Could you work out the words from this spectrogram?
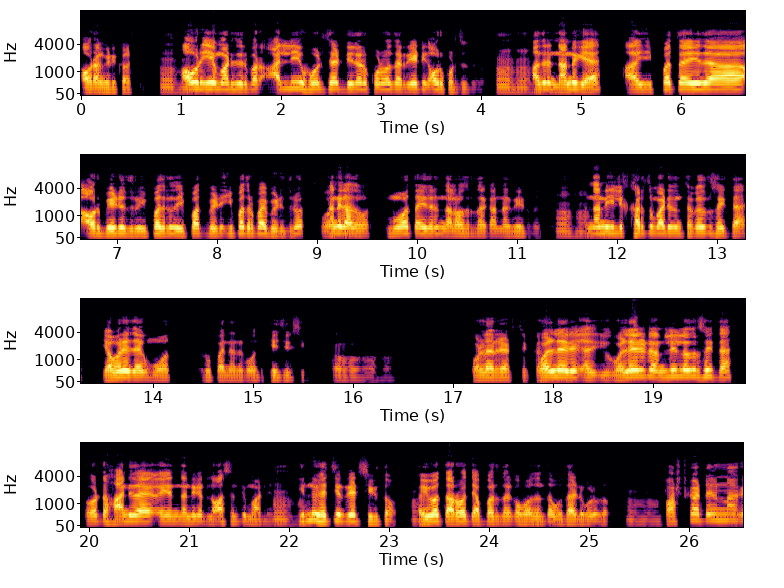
ಅವ್ರ ಅಂಗಡಿ ಕಳಿಸ್ತಿದ್ವಿ. ಅವ್ರು ಏನ್ ಮಾಡಿದ್ರು ಬರ್ ಅಲ್ಲಿ ಹೋಲ್ಸೇಲ್ ಡೀಲರ್ ಕೊಡುವಂತ ರೇಟಿಗೆ ಅವ್ರು ಕೊಡ್ತಿದ್ರು. ಅಂದ್ರೆ ನನಗೆ ಆ ಇಪ್ಪತ್ತೈದು ಅವ್ರು ಬೇಡಿದ್ರು ಇಪ್ಪತ್ತರಿಂದ ಇಪ್ಪತ್ತು ಬೇಡಿ ಇಪ್ಪತ್ತು ರೂಪಾಯಿ ಬೇಡಿದ್ರು. ನನಗೆ ಅದು ಮೂವತ್ತೈದರಿಂದ ನಲವತ್ತರ ತನಕ ನನಗೆ ರೇಟ್ ಬೇಕು. ನಾನು ಇಲ್ಲಿ ಖರ್ಚು ಮಾಡಿದ ತೆಗೆದ್ರು ಸಹಿತ ಎವರೇಜ್ ಆಗಿ ಮೂವತ್ತು ರೂಪಾಯಿ ನನಗೆ ಒಂದು ಕೆಜಿಗೆ ಸಿಕ್ತು. ಒಳ್ಳೆ ರೇಟ್ ಸಿಕ್ಕ ಒಳ್ಳೆ ರೇ- ಒಳ್ಳೆ ರೇಟ್ ಅನ್ಲಿಲ್ಲ ಅಂದ್ರೂ ಸಹಿತ ಒಟ್ಟು ಹಾನಿ ಏನ್ ನನಗೆ ಲಾಸ್ ಅಂತ ಮಾಡ್ಲಿಲ್ಲ. ಇನ್ನೂ ಹೆಚ್ಚಿನ ರೇಟ್ ಸಿಗ್ತಾವ. ಹ್ಮ್. ಐವತ್ತು ಅರವತ್ತು ಎಪ್ಪತ್ತು ತನಕ ಹೋದಂತ ಉದಾಹರಣೆಗಳು ಇದಾವ್. ಫಸ್ಟ್ ಕಟಿಂಗ್ನಾಗ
